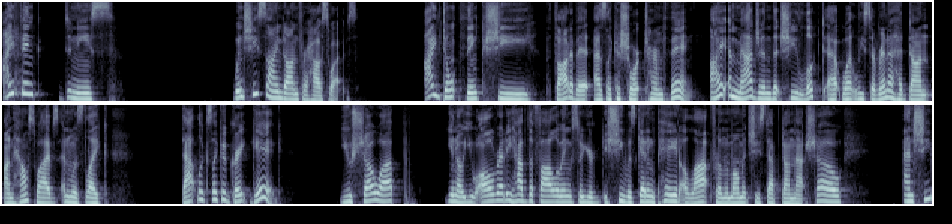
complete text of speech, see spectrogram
I think Denise, when she signed on for Housewives, I don't think she thought of it as like a short term thing. I imagine that she looked at what Lisa Rinna had done on Housewives and was like, that looks like a great gig. You show up, you know, you already have the following, so you're she was getting paid a lot from the moment she stepped on that show. And she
